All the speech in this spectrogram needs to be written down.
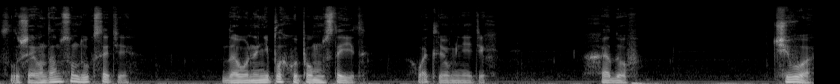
Слушай, а вон там сундук, кстати. Довольно неплохой, по-моему, стоит. Хватит ли у меня этих ходов? Чего?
